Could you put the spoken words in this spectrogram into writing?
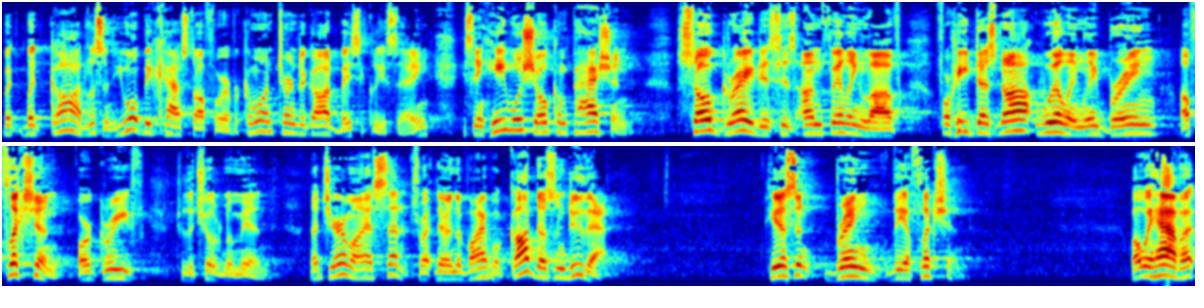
but, but God, listen, he won't be cast off forever. Come on, turn to God, basically he's saying. He's saying he will show compassion so great is his unfailing love, for he does not willingly bring affliction or grief to the children of men. Now, Jeremiah said it's right there in the Bible. God doesn't do that. He doesn't bring the affliction. But we have it,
